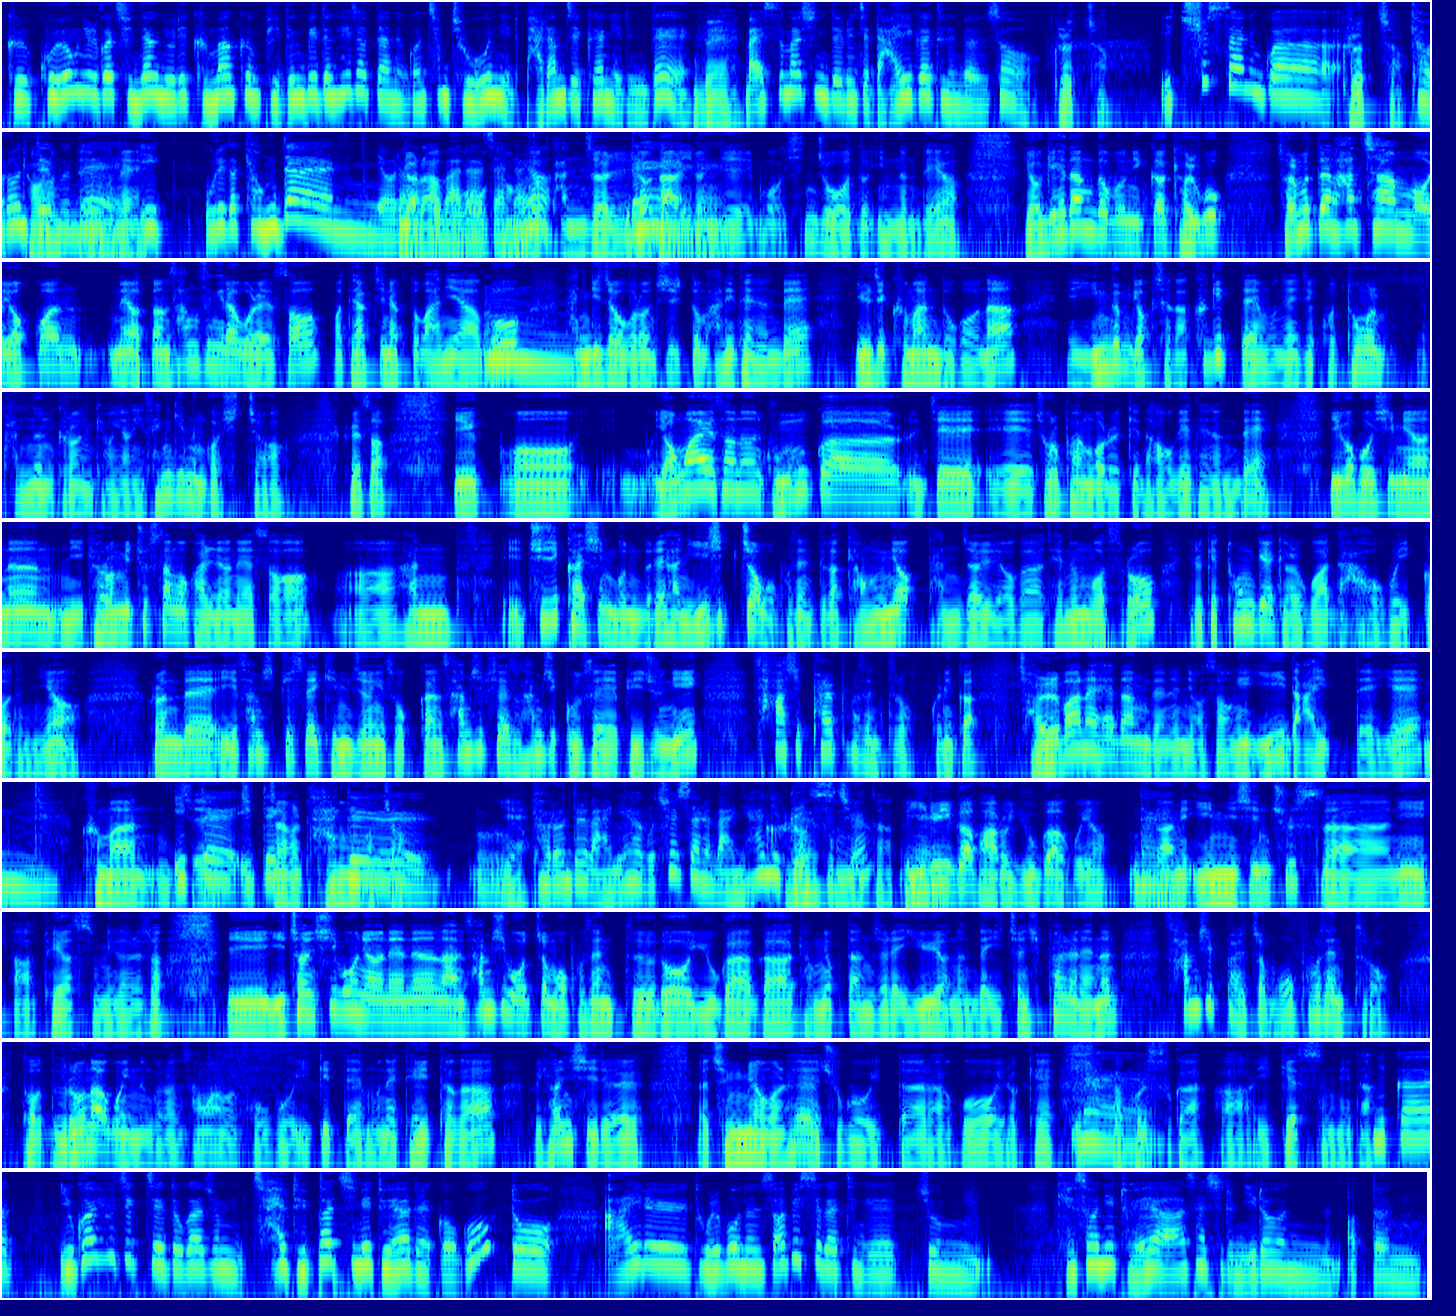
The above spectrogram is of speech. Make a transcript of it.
그 고용률과 진학률이 그만큼 비등비등해졌다는 건 참 좋은 일, 바람직한 일인데 네. 말씀하신 대로 이제 나이가 들면서 그렇죠. 이 출산과 그렇죠. 결혼, 결혼 때문에, 때문에, 이 우리가 경단녀라고 말하잖아요. 경력 단절녀다 네, 이런 네. 이제 뭐 신조어도 있는데요. 여기 해당다 보니까 결국 젊을 때는 한참 뭐 여권의 어떤 상승이라고 그래서 뭐 대학 진학도 많이 하고 음. 단기적으로는 취직도 많이 되는데 일찍 그만두거나 임금 격차가 크기 때문에 이제 고통을 받는 그런 경향이 생기는 것이죠. 그래서 이 어 영화에서는 국문과 이제 예, 졸업한 거로 이렇게 나오게 되는데 이거 보시면은 이 결혼 및 출산과 관련해서 어한 취직하신 분들의 한 20.5%가 경력 단절녀가 되는 것으로 이렇게 통계 결과 나오고 있거든요. 그런데 이 37세 김지영이 속한 30세에서 39세의 비중이 48%로 그러니까 절반에 해당되는 여성이 이 나이대에 음. 그만 이제 이때, 직장을 이때 두는 거죠. 뭐 예. 결혼들 많이 하고 출산을 많이 하니까요. 그렇습니다. 그렇죠? 1위가 바로 육아고요. 네. 그다음에 임신 출산이 어, 되었습니다. 그래서 이 2015년에는 한 35.5%로 육아가 경력 단절의 이유였는데 2018년에는 38.5%로 더 늘어나고 있는 그런 상황을 보고 있기 때문에 데이터가 그 현실을 증명을 해주고 있다라고 이렇게 네. 볼 수가 아, 있겠습니다. 그러니까 육아휴직 제도가 좀 잘 뒷받침이 돼야 될 거고 또 아이를 돌보는 서비스 같은 게좀 개선이 돼야 사실은 이런 어떤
